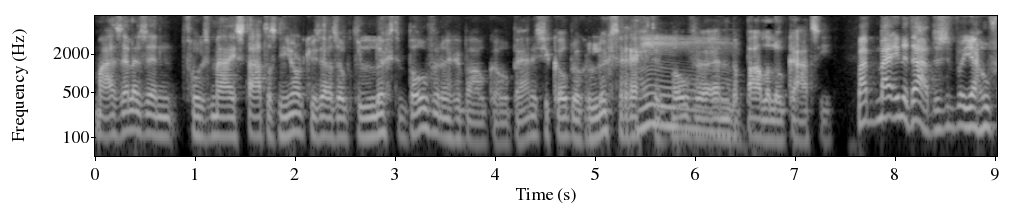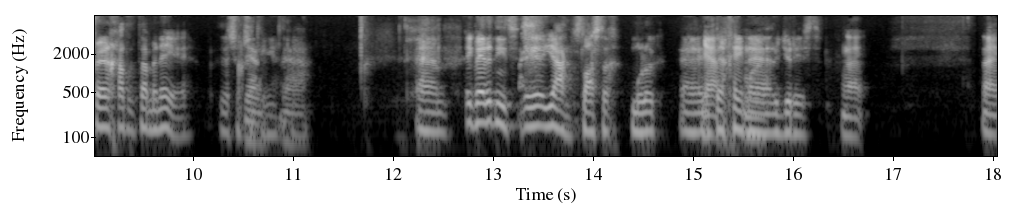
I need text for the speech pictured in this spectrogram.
Maar zelfs in, volgens mij, staat als New York, kun je zelfs ook de lucht boven een gebouw kopen. Hè? Dus je koopt ook luchtrechten Mm. boven een bepaalde locatie. Maar, maar inderdaad, dus ja, hoe ver gaat het naar beneden? Dat soort Ja, dingen. ja. Ja. Ehm, ik weet het niet. Eh, ja, het is lastig, moeilijk. Eh, ik ben geen eh, jurist. Nee. Nee.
